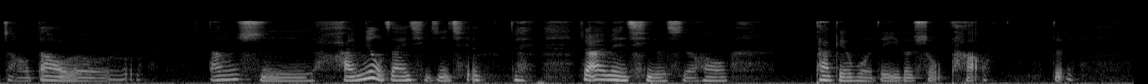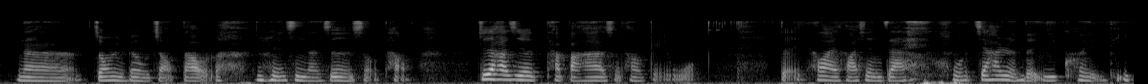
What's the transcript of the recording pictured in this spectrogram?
找到了。当时还没有在一起之前，对，就暧昧期的时候，他给我的一个手套，对，那终于被我找到了，因为是男生的手套，就是他是他把他的手套给我，对，后来发现在 我家人的衣柜里，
